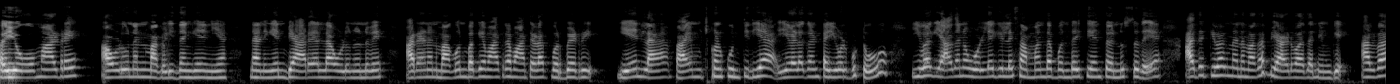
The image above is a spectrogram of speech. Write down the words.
ಅಯ್ಯೋ, ಮಾಡ್ರಿ. ಅವಳು ನನ್ನ ಮಗಳಿದ್ದಂಗೆ ಏನಿಯ? ನನಗೇನ್ ಬ್ಯಾರೆ ಅಲ್ಲ ಅವಳು ನನಗೆ ಆದ್ರೆ ನನ್ನ ಮಗನ ಬಗ್ಗೆ ಮಾತ್ರ ಮಾತಾಡಕ್ ಬರ್ಬೇಡ್ರಿ. ಏನ್ಲಾ, ಬಾಯಿ ಮುಚ್ಕೊಂಡು ಕುಂತಿದ್ಯಾ? ಏಳು ಗಂಟೆ ಹೇಳ್ಬಿಟ್ಟು ಇವಾಗ ಯಾವ್ದಾನ ಒಳ್ಳೆ ಸಂಬಂಧ ಬಂದೈತಿ ಅಂತ ಅನ್ನಿಸ್ತದೆ. ಅದಕ್ಕೆ ಇವಾಗ ನನ್ನ ಮಗ ಬ್ಯಾಡವಾದ ನಿಮ್ಗೆ. ಅಲ್ವಾ?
